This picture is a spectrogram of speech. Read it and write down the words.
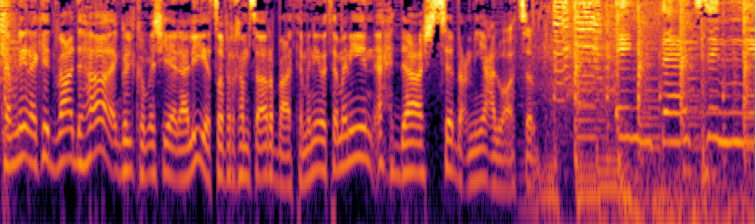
مكملين أكيد بعدها. أقول لكم إيش هي الآلية 054 88 11700 على الواتساب. انت تسني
